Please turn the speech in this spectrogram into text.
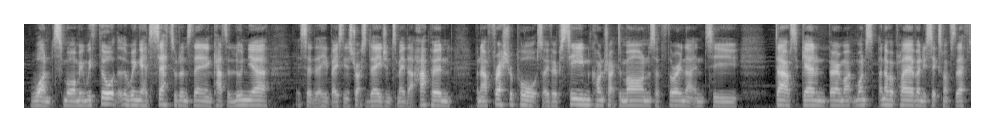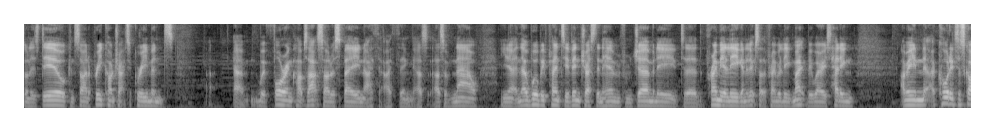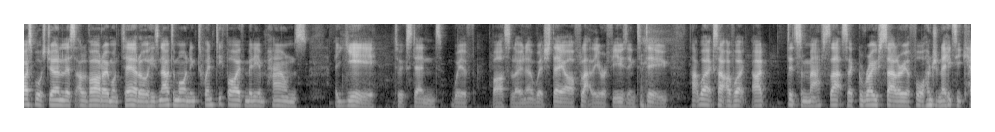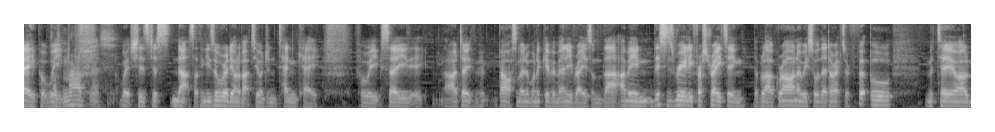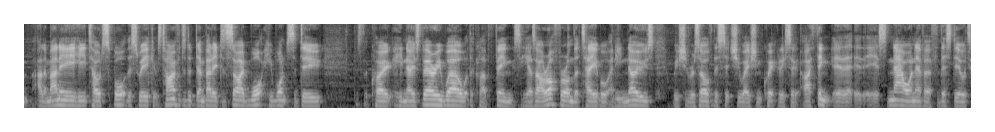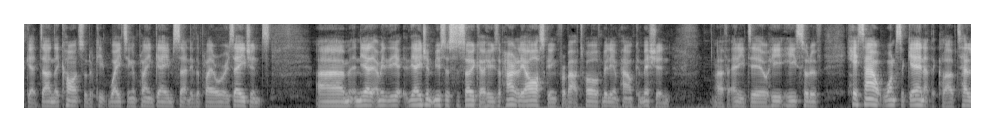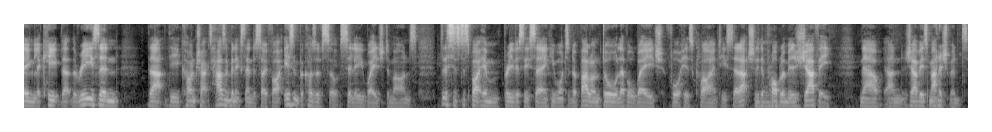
once more. I mean, we thought that the winger had settled on staying in Catalonia it said that he basically instructed the agent to make that happen. But now fresh reports over obscene contract demands have thrown that into doubt again. Bear in mind, once another player with only six months left on his deal can sign a pre-contract agreement uh, um, with foreign clubs outside of Spain. I, th- I, think as as of now, you know, and there will be plenty of interest in him from Germany to the Premier League, and it looks like the Premier League might be where he's heading. I mean, according to Sky Sports journalist Alvaro Montero, he's now demanding 25 million pounds a year to extend with Barcelona, which they are flatly refusing to do. That works out. I've worked. I did some maths. That's a gross salary of 480k per week. That's madness. Which is just nuts. I think he's already on about 210k per week. So he, I don't think Barcelona want to give him any raise on that. I mean, this is really frustrating. The Blaugrana. We saw their director of football. Mateu Alemany, he told Sport this week it was time for Dembele to decide what he wants to do is the quote. He knows very well what the club thinks. He has our offer on the table, and he knows we should resolve this situation quickly. So I think it's now or never for this deal to get done. They can't sort of keep waiting and playing games. Certainly, the player or his agents. Um, and yeah, I mean the the agent Moussa Sissoko, who's apparently asking for about a 12 million pound commission uh, for any deal, he he sort of hit out once again at the club, telling L'Equipe that the reason that the contract hasn't been extended so far isn't because of sort of silly wage demands. This is despite him previously saying he wanted a Ballon d'Or level wage for his client. He said actually mm. the problem is Xavi now and Xavi's management.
